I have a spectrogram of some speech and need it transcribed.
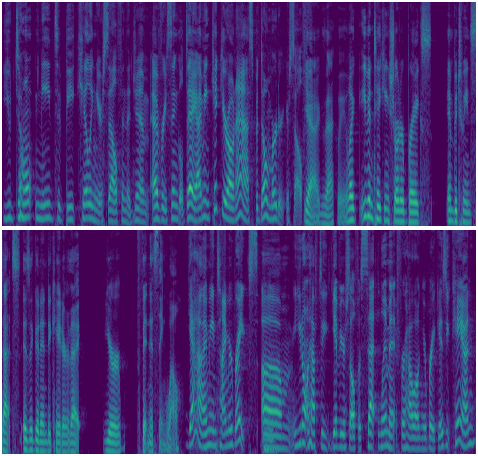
you don't need to be killing yourself in the gym every single day. I mean, kick your own ass, but don't murder yourself. Yeah, exactly. Like even taking shorter breaks in between sets is a good indicator that you're fitnessing well. Yeah, I mean, time your breaks. Mm-hmm. Um, you don't have to give yourself a set limit for how long your break is. You can.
